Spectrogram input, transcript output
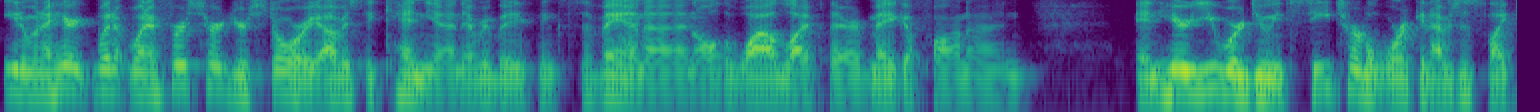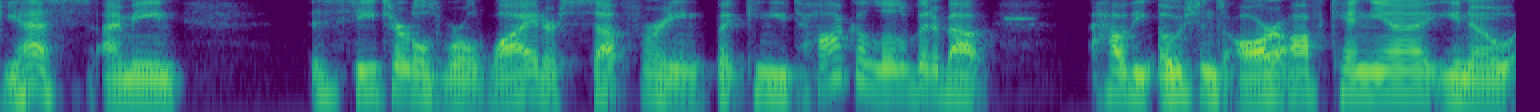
you know when I hear when when I first heard your story, obviously Kenya and everybody thinks savannah and all the wildlife there, megafauna and and here you were doing sea turtle work and i was just like yes i mean sea turtles worldwide are suffering but can you talk a little bit about how the oceans are off kenya? You know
